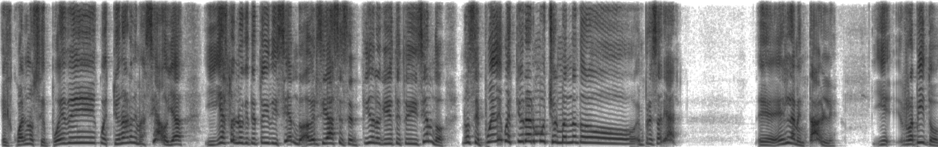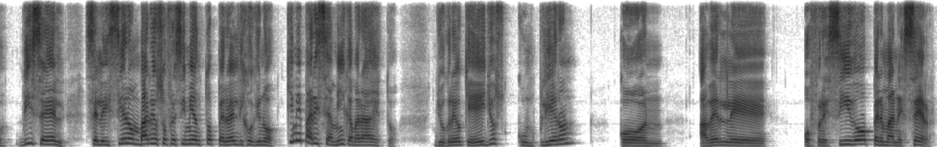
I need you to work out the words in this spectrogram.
el cual no se puede cuestionar demasiado ya. Y eso es lo que te estoy diciendo. A ver si hace sentido lo que yo te estoy diciendo. No se puede cuestionar mucho el mandato empresarial. Eh, es lamentable. Y repito, dice él, se le hicieron varios ofrecimientos, pero él dijo que no. ¿Qué me parece a mí, camarada, esto? Yo creo que ellos cumplieron con haberle ofrecido permanecer,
